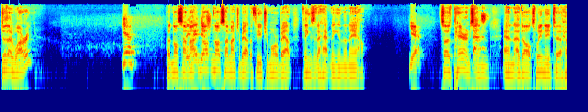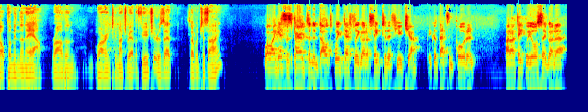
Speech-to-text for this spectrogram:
Do they worry? yeah, But not so much. they Not, not so much about the future, more about things that are happening in the now. yeah. So, as parents That's- and, and adults, we need to help them in the now rather than worrying too much about the future. Is that is that what you're saying? Well, I guess as parents and adults, we've definitely got to think to the future because that's important. But I think we also got to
